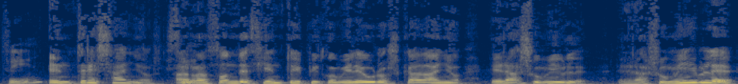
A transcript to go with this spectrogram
¿Sí? En tres años, a Sí. razón de ciento y pico mil euros cada año. Era asumible. Era asumible.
